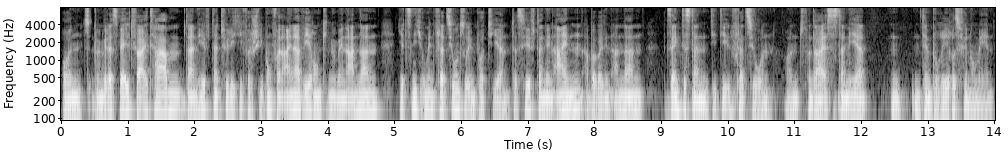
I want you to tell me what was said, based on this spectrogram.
Und wenn wir das weltweit haben, dann hilft natürlich die Verschiebung von einer Währung gegenüber den anderen jetzt nicht, um Inflation zu importieren. Das hilft dann den einen, aber bei den anderen senkt es dann die, die Inflation. Und von daher ist es dann eher ein, ein temporäres Phänomen.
